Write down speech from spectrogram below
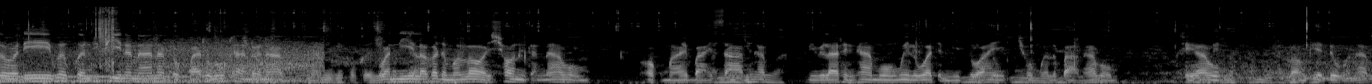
สวัสดีเพื่อนเพื่อนๆพี่ๆนะนะนักตกปลาทุกๆท่านด้วยนะครับร้านนี้ผมเคยวันนี้เราก็จะมาล่อช่อนกันนะครับผม ออกหมายบ่ายสามครับ มีเวลาถึงห้าโมงไม่รู้ว่าจะมีตัวให้ชมกันหรือเปล่านะครับผมโอเคครับผมลองเทสดูก่อนนะครับ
